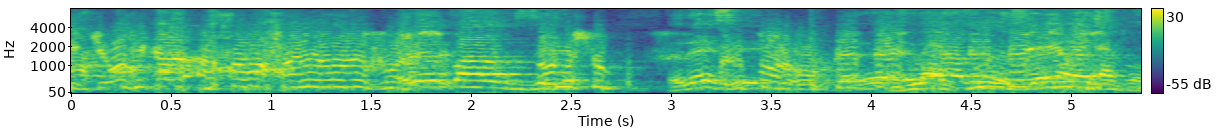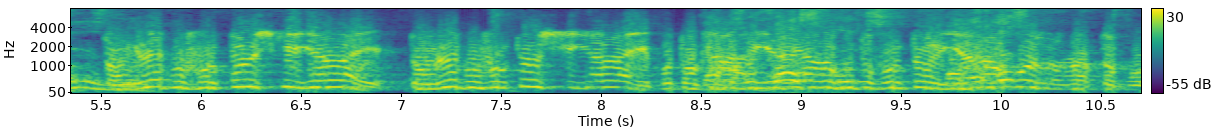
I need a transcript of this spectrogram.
Δικαιώθηκα ακόμα φανέλα δεν Ρε φορέσε. Παουτζή. Πάμε στο... Ρε εσύ. Λοιπόν, ο Πέπε, Ρε, ο βλάκες, Πέπε ρε, είναι- βλάκες. τον βλέπει ο Φουρτούνης και γελάει. Τον βλέπει ο Φουρτούνης και γελάει. Που τον φέρατε για Καταρχάς, διάλογο του έχεις- Φουρτούνη. Για να καταρχάς- κόσμο αυτό που...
